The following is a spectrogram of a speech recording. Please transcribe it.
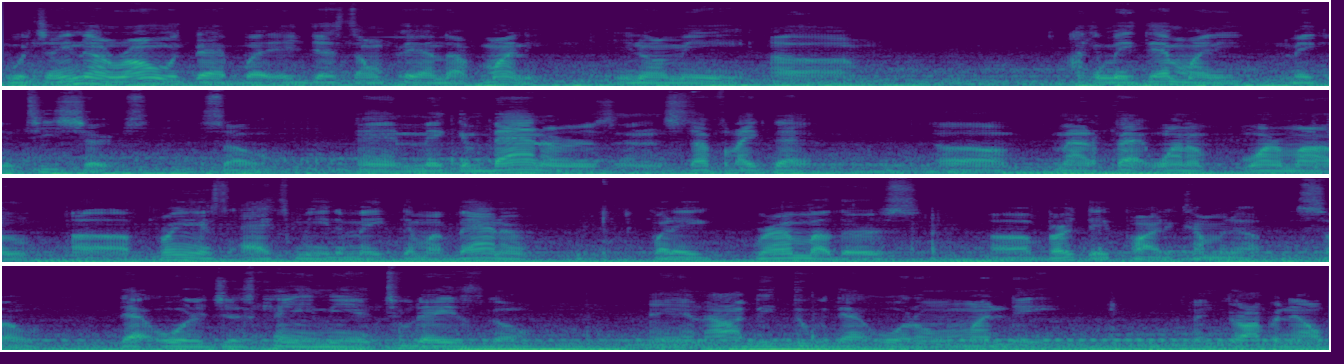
which ain't nothing wrong with that, but it just don't pay enough money. You know what I mean? Um, I can make that money making t-shirts, so and making banners and stuff like that. Uh, matter of fact, one of one of my uh, friends asked me to make them a banner for their grandmother's uh, birthday party coming up. So that order just came in two days ago, and I'll be through with that order on Monday and dropping off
